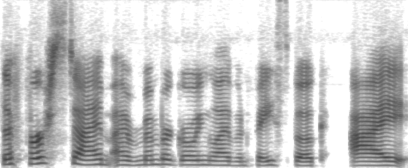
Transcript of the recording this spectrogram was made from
The first time I remember going live on Facebook, I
